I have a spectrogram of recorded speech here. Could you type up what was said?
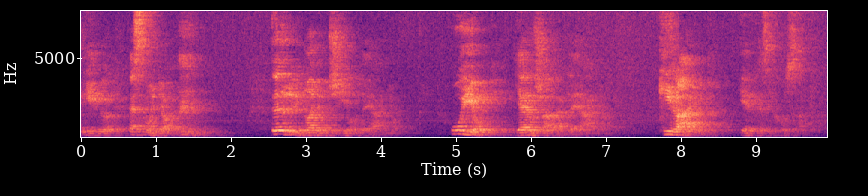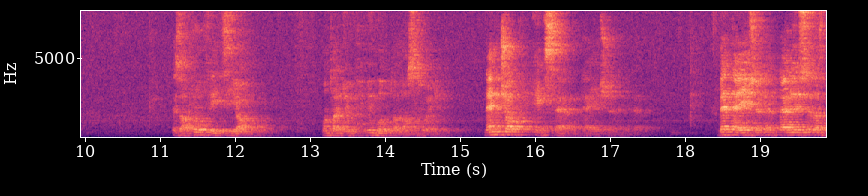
igéből, ezt mondja, örülj nagyon Sion leánya, újjong Jeruzsálem leánya, királyod érkezik hozzá. Ez a profécia, mondhatjuk nyugodtan azt, hogy nem csak egyszer teljesedett be. Beteljesedett először az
